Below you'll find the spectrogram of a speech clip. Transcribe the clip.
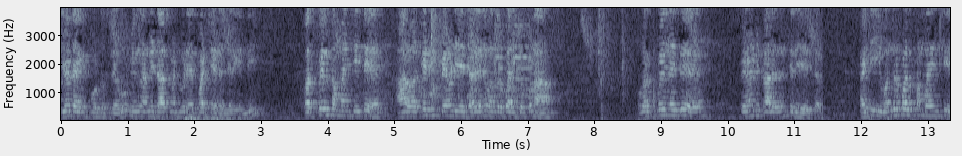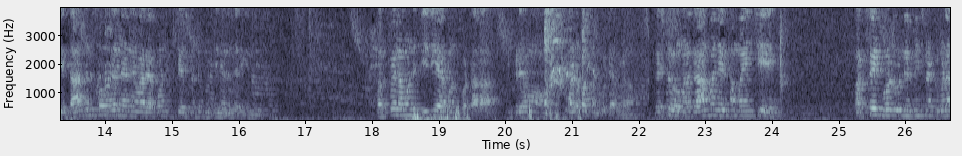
జియో ట్యాగింగ్ ఫోటోస్ లేవు. మిగిలిన అన్ని డాక్యుమెంట్ కూడా ఏర్పాటు చేయడం జరిగింది. వర్క్ ఫైల్ సంబంధించి అయితే ఆరు వర్క్ ఐడీకి పేమెంట్ చేశారు కానీ వంద రూపాయల చొప్పున వర్క్ ఫైల్ అయితే పేమెంట్ కాలేదని తెలియజేశారు. అయితే ఈ వంద రూపాయలకు సంబంధించి దాసరి సౌజన్య అనే వారి అకౌంట్ చేసినట్టు గుర్తించడం జరిగింది. Work file amount GG account కొట్టాలా? ఇక్కడేమో థర్డ్ పర్సన్ కొట్టారు మేడం. నెక్స్ట్ మన గ్రామ పంచాయతీ సంబంధించి వర్క్ సైట్ బోర్డు నిర్మించినట్టు కూడా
